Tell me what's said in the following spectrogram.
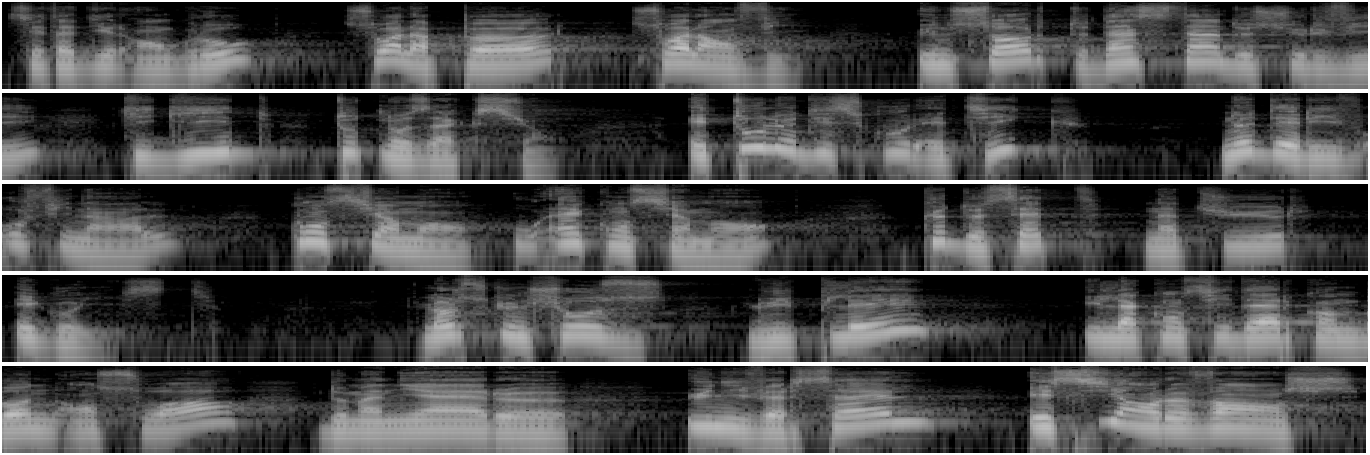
C'est-à-dire, en gros, soit la peur, soit l'envie, une sorte d'instinct de survie qui guide toutes nos actions. Et tout le discours éthique ne dérive au final, consciemment ou inconsciemment, que de cette nature égoïste. Lorsqu'une chose lui plaît, il la considère comme bonne en soi, de manière euh, universelle, et si en revanche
